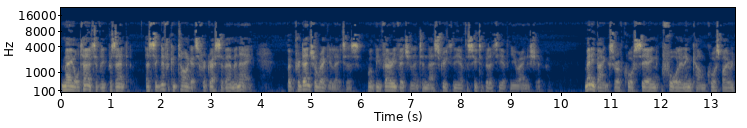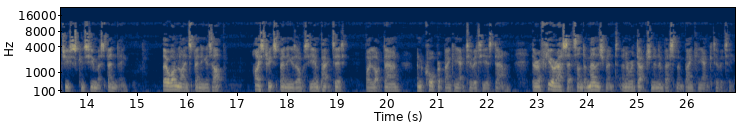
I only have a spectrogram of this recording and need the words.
may alternatively present as significant targets for aggressive M&A, but prudential regulators will be very vigilant in their scrutiny of the suitability of new ownership. Many banks are of course seeing a fall in income caused by reduced consumer spending. Though online spending is up, high street spending is obviously impacted by lockdown and corporate banking activity is down. There are fewer assets under management and a reduction in investment banking activity.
